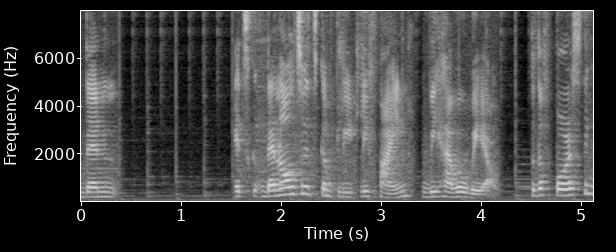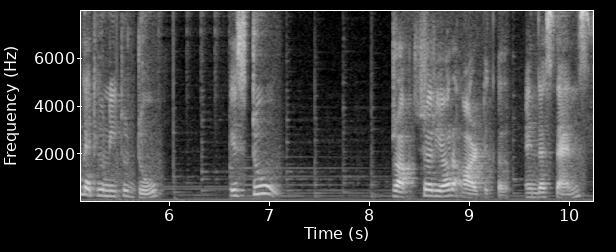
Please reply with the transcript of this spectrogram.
then it's then also it's completely fine. We have a way out. So the first thing that you need to do is to structure your article in the sense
